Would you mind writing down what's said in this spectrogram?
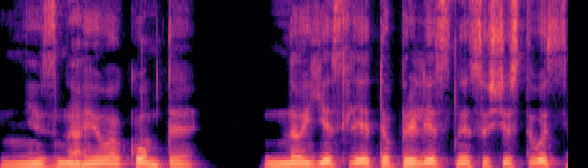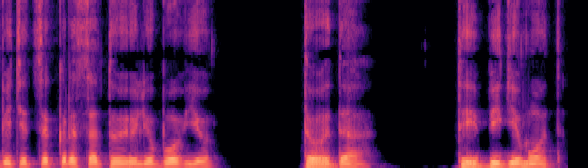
Не знаю, о ком ты, но если это прелестное существо светится красотой и любовью, то да, ты бегемот.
